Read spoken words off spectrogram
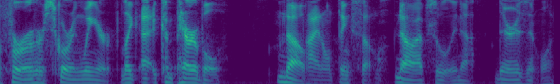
for a scoring winger, like uh, comparable? No, I don't think so. no, absolutely not. There isn't one.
